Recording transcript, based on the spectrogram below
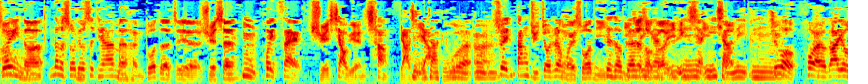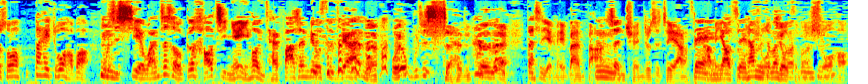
所以呢，那个时候六四天安门很多的这个学生，嗯。会在学校园唱《雅西雅西亚孤儿》，嗯。所以当局就认为说你这首歌你这首歌一定是影响力嗯。结果后来大家又说，拜托好不好？嗯。我是写完这首歌好几年以后，你才发生六四天安门，我又不是神，对不对？但是也没办法，嗯政权就是这样子，对他们要怎么说就怎么说哈。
